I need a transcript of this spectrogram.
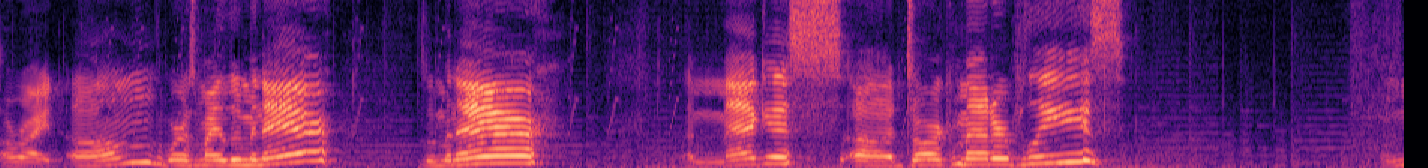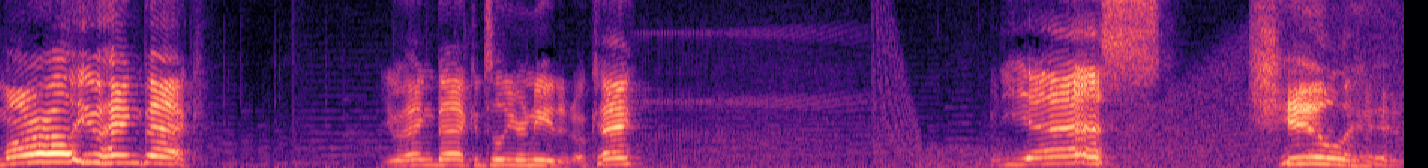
Alright, um, where's my Luminaire? Luminaire! Magus, uh, Dark Matter, please? Marle, you hang back! You hang back until you're needed, okay? Yes! Kill him!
